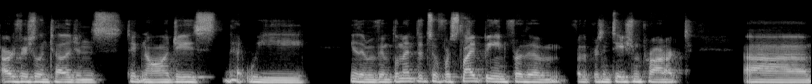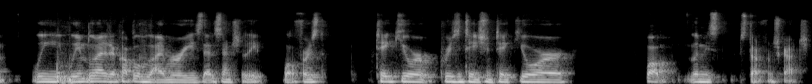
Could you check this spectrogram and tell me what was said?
artificial intelligence technologies that we you know that we've implemented. So for Slidebean for the for the presentation product, uh, we we implemented a couple of libraries that essentially well first take your presentation, take your well, let me start from scratch.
